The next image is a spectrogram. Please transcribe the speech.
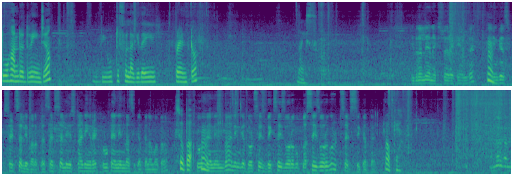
ಟೂ ಹಂಡ್ರೆಡ್ ರೇಂಜ್ ಬ್ಯೂಟಿಫುಲ್ ಆಗಿದೆ ಈ ಪ್ರಿಂಟು ನೈಸ್ ಇದರಲ್ಲಿ ನೆಕ್ಸ್ಟ್ ವೆರೈಟಿ ಅಂದ್ರೆ ನಿಮ್ಗೆ ಸೆಟ್ಸ್ ಅಲ್ಲಿ ಬರುತ್ತೆ. ಸೆಟ್ಸ್ ಅಲ್ಲಿ ಸ್ಟಾರ್ಟಿಂಗ್ ರೇಟ್ ಟೂ ಟೆನ್ ಇಂದ ಸಿಗುತ್ತೆ ನಮ್ಮ ಹತ್ರ. ಸೂಪರ್ ಟೂ ಟೆನ್ ಇಂದ ನಿಮಗೆ ದೊಡ್ಡ ಸೈಜ್ ಬಿಗ್ ಸೈಜ್ ವರೆಗೂ ಪ್ಲಸ್ ಸೈಜ್ ವರೆಗೂ ಸೆಟ್ಸ್ ಸಿಗುತ್ತೆ. ಓಕೆ ಮೇಡಮ್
